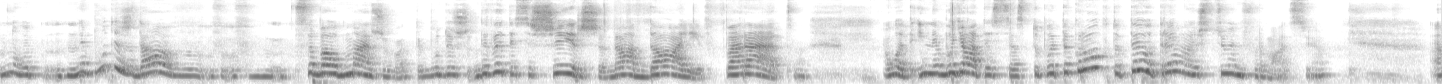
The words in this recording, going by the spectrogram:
ну, не будеш да, себе обмежувати, будеш дивитися ширше, да, далі, вперед. От, і не боятися ступити крок, то ти отримаєш цю інформацію. А,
